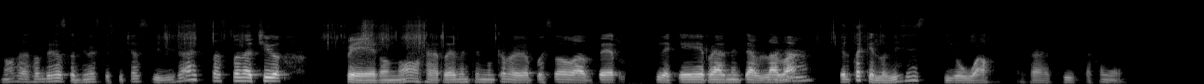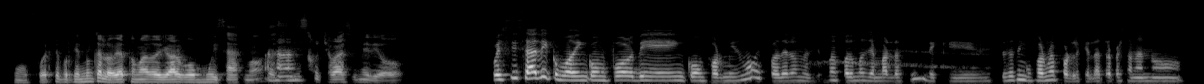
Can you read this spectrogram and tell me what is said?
¿no? O sea, son de esas canciones que escuchas y dices, ah, esta suena chido, pero no, o sea, realmente nunca me había puesto a ver de qué realmente hablaba. Ajá. Y ahorita que lo dices, digo, wow, o sea, sí está como, como fuerte, porque nunca lo había tomado yo algo muy sad, ¿no? O sea, sí escuchaba así medio, Pues sí, sad y como de, inconfor- de inconformismo, podemos, podemos llamarlo así, de que estás inconforme por lo que la otra persona no,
